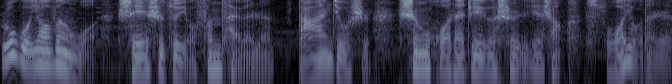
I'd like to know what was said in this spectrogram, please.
如果要问我谁是最有风采的人？答案就是生活在这个世界上所有的人。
